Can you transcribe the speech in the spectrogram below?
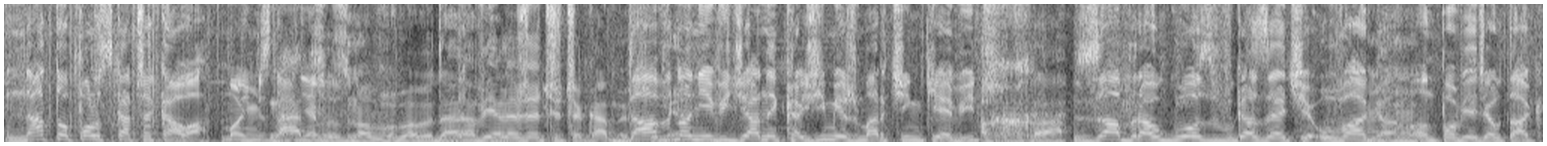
Na to Polska czekała, moim Na zdaniem. co znowu? Bo na, na wiele rzeczy czekamy. Dawno niewidziany Kazimierz Marcinkiewicz Aha. zabrał głos w gazecie. Uwaga, Mhm. on powiedział tak:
